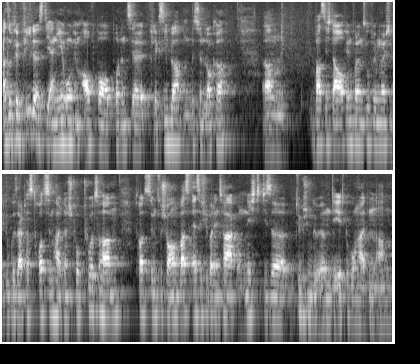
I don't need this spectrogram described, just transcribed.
also für viele ist die Ernährung im Aufbau potenziell flexibler und ein bisschen lockerer. Ähm, was ich da auf jeden Fall hinzufügen möchte, wie du gesagt hast, trotzdem halt eine Struktur zu haben, trotzdem zu schauen, was esse ich über den Tag und nicht diese typischen ähm, Diätgewohnheiten ähm,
